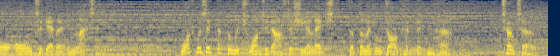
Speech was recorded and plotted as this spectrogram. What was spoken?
or altogether in Latin. What was it that the witch wanted after she alleged that the little dog had bitten her? Toto.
